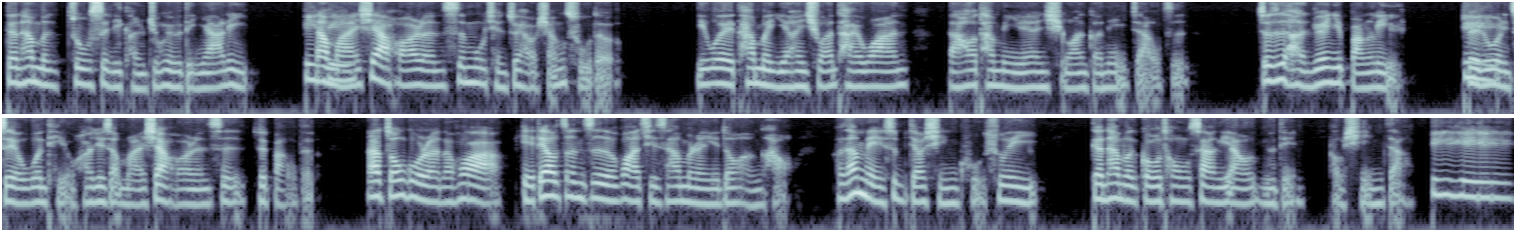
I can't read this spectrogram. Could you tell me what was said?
跟他们做事，你可能就会有点压力。那马来西亚华人是目前最好相处的，因为他们也很喜欢台湾，然后他们也很喜欢跟你这样子，就是很愿意帮你。对，如果你真有问题的话，就找马来西亚华人是最棒的。那中国人的话，撇掉政治的话，其实他们人也都很好，可他们也是比较辛苦，所以跟他们沟通上要有点小心这样。嗯，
